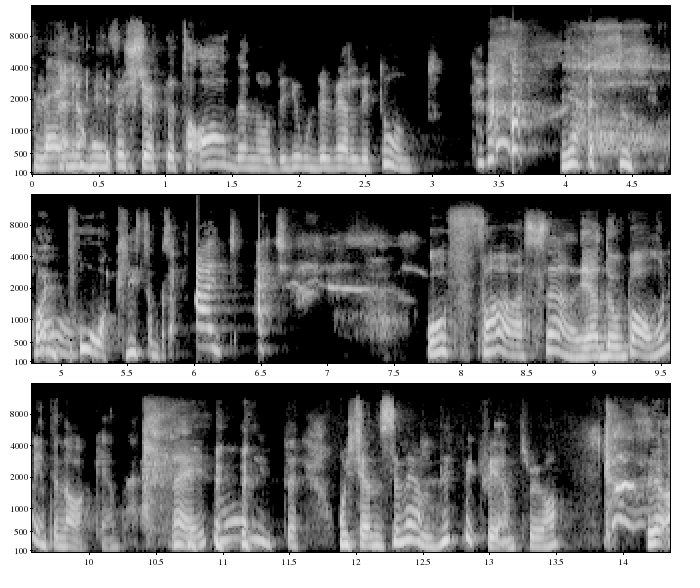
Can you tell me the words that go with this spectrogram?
Nej, men hon försökte ta av den och det gjorde väldigt ont. Jaha. Det var en påklistrad. Aj, aj. Åh fasen, ja då var hon inte naken. Nej, det var hon inte. Hon kände sig väldigt bekväm tror jag. Ja.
